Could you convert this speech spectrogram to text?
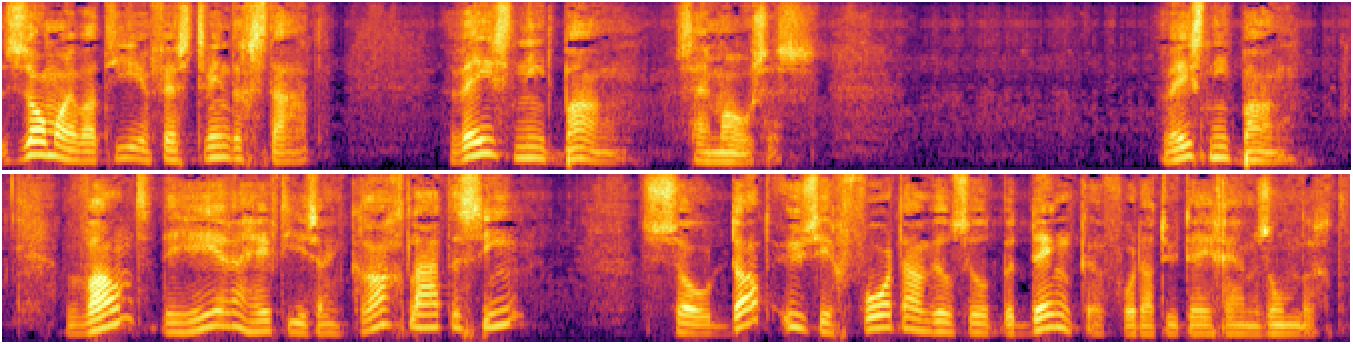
zo mooi wat hier in vers 20 staat. Wees niet bang, zei Mozes. Wees niet bang. Want de Heere heeft hier zijn kracht laten zien, zodat u zich voortaan wil zult bedenken voordat u tegen hem zondigt.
